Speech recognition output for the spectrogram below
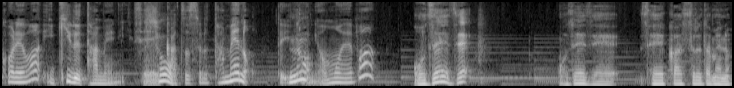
これは生きるために生活するためのっていうふうに思えば。おぜいぜおぜいぜ生活するための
